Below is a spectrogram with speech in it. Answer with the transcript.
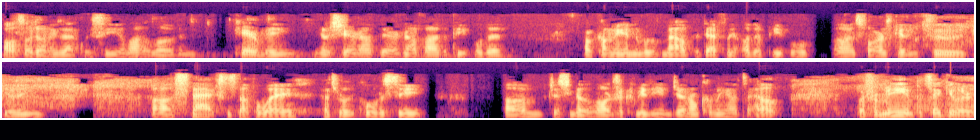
Also don't exactly see a lot of love and care being, you know, shared out there, not by the people that are coming in to move them out, but definitely other people, uh, as far as giving food, giving, uh, snacks and stuff away. That's really cool to see um, just you know the larger community in general coming out to help. But for me in particular,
